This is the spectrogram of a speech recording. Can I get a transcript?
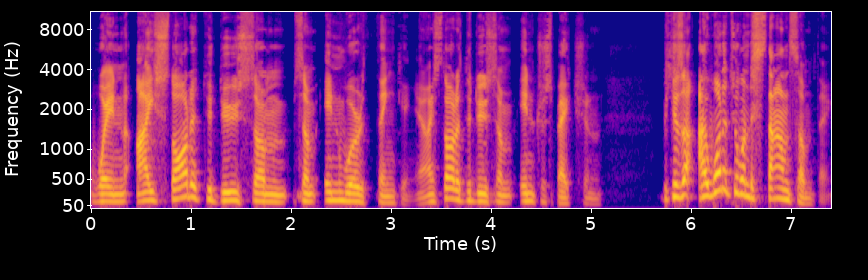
when I started to do some some inward thinking. I started to do some introspection because I wanted to understand something.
